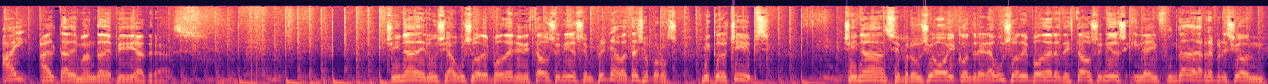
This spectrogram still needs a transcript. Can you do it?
hay alta demanda de pediatras. China denuncia abuso de poder en Estados Unidos en plena batalla por los microchips. China se pronunció hoy contra el abuso de poder de Estados Unidos y la infundada represión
